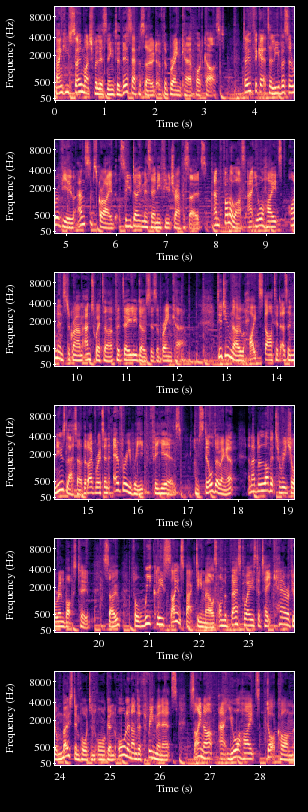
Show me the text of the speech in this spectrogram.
Thank you so much for listening to this episode of the Brain Care Podcast. Don't forget to leave us a review and subscribe so you don't miss any future episodes. And follow us at Your Height on Instagram and Twitter for daily doses of brain care. Did you know Height started as a newsletter that I've written every week for years? I'm still doing it, and I'd love it to reach your inbox too. So, for weekly science backed emails on the best ways to take care of your most important organ all in under three minutes, sign up at yourheights.com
